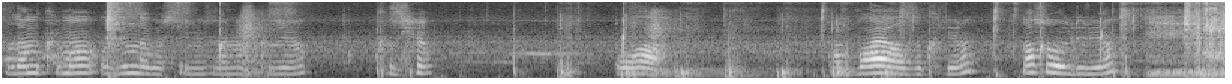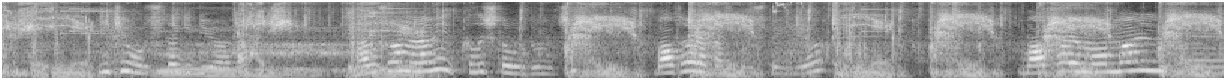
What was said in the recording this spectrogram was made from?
Şuradan bir kırma hızını da göstereyim size nasıl kızıyor. Kızıyor. Oha. Bayağı hızlı kırıyor. Nasıl öldürüyor? İki vuruşta gidiyor adam. Abi şu an abi kılıçla vurduğum için. Baltayla kaç vuruşta gidiyor? Baltayla normal eee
